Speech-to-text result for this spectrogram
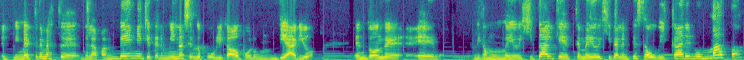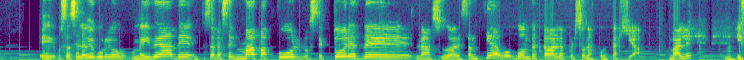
el primer trimestre de la pandemia que termina siendo publicado por un diario, en donde, eh, digamos, un medio digital, que este medio digital empieza a ubicar en un mapa, eh, o sea, se le había ocurrido una idea de empezar a hacer mapas por los sectores de la ciudad de Santiago, donde estaban las personas contagiadas. ¿Vale? Y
